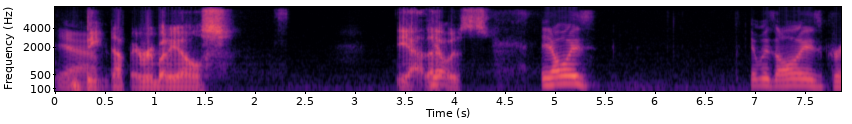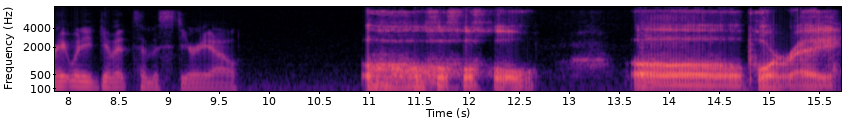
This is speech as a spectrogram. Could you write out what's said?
Yeah. beating up everybody else yeah that Yep. was It always. It was always great when he'd give it to Mysterio. oh ho, ho, ho. oh poor Rey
